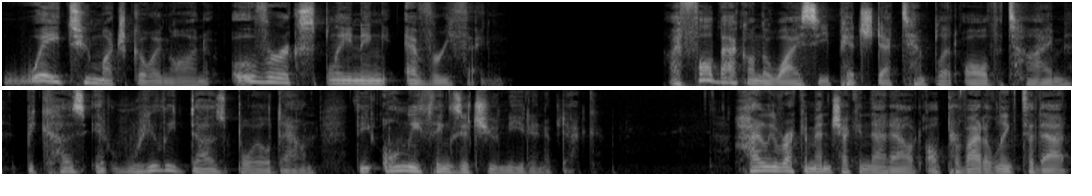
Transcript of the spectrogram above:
way too much going on, over explaining everything. I fall back on the YC pitch deck template all the time because it really does boil down the only things that you need in a deck. Highly recommend checking that out. I'll provide a link to that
